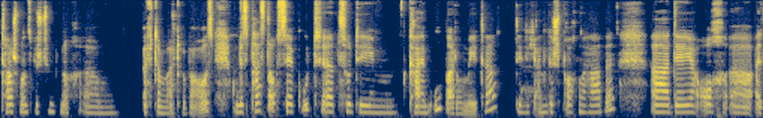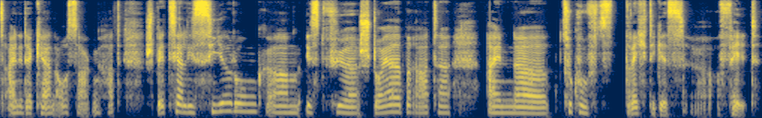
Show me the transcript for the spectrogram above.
tauschen wir uns bestimmt noch ähm, öfter mal drüber aus. Und es passt auch sehr gut äh, zu dem KMU-Barometer, den ich angesprochen habe, äh, der ja auch äh, als eine der Kernaussagen hat, Spezialisierung ähm, ist für Steuerberater ein äh, zukunftsträchtiges äh, Feld.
